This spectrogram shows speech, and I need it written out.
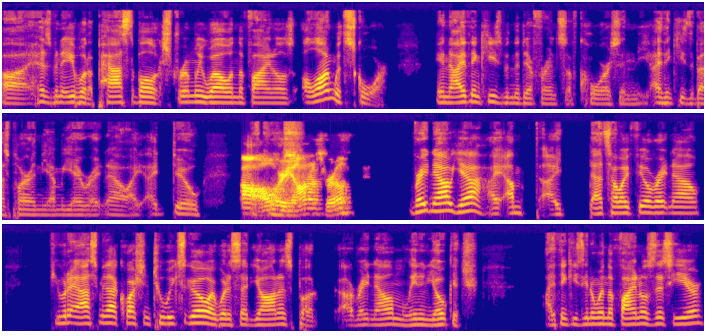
uh, has been able to pass the ball extremely well in the finals, along with score. And I think he's been the difference, of course. And I think he's the best player in the NBA right now. I, I do. Oh, over course. Giannis, bro. Right now, yeah. I, I'm I that's how I feel right now. If you would have asked me that question two weeks ago, I would have said Giannis, but uh, right now I'm leaning Jokic. I think he's going to win the finals this year.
